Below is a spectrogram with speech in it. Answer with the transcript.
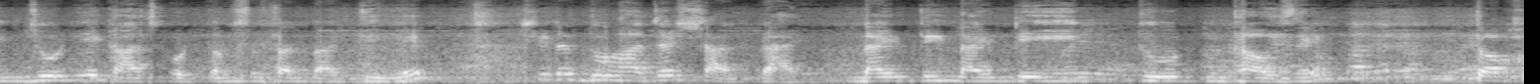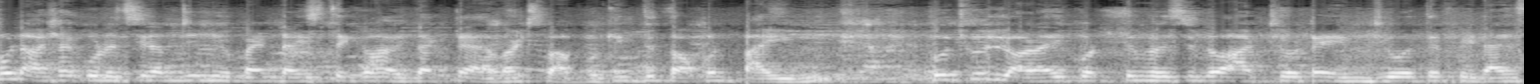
এনজিও নিয়ে কাজ করতাম সোশ্যাল নিয়ে, সেটা দু হাজার সাল প্রায়। Nineteen ninety two two thousand তখন আশা করেছিলাম যে হিউম্যান রাইটস থেকে হয়তো একটা অ্যাওয়ার্ডস পাবো, কিন্তু তখন পাইনি। প্রচুর লড়াই করতে হয়েছিল, আঠেরোটা এনজিওতে ফিনান্স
